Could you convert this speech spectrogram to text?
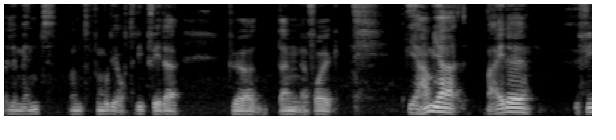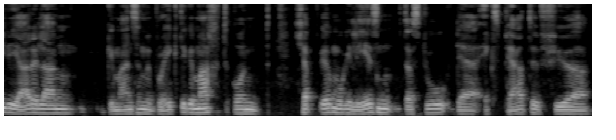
Element und vermutlich auch Triebfeder für deinen Erfolg. Wir haben ja beide viele Jahre lang gemeinsame Projekte gemacht und ich habe irgendwo gelesen, dass du der Experte für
